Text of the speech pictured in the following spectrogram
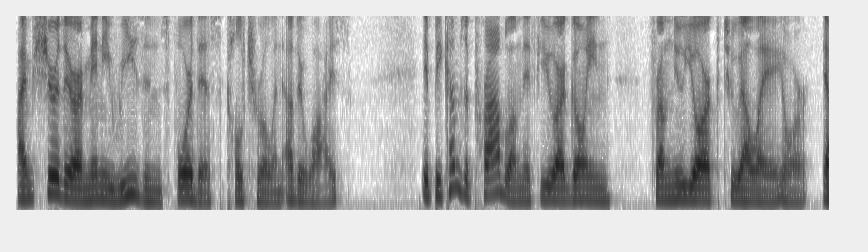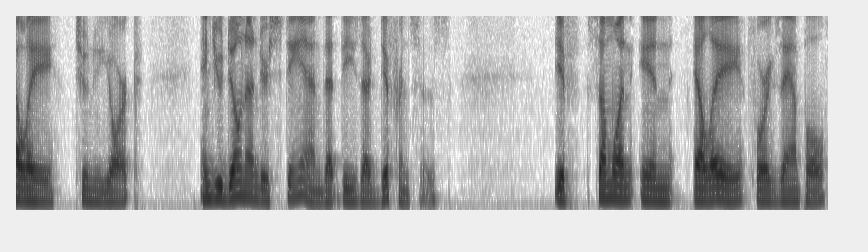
I'm sure there are many reasons for this, cultural and otherwise. It becomes a problem if you are going from New York to LA or LA to New York and you don't understand that these are differences. If someone in LA, for example,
